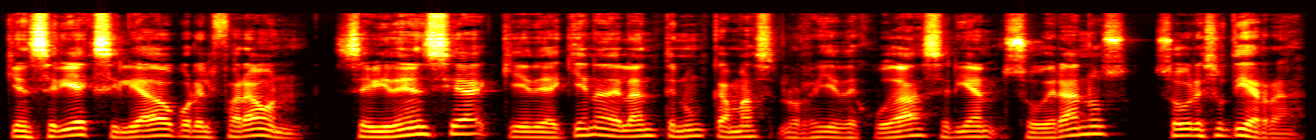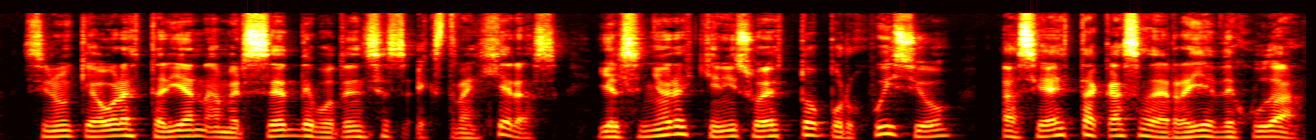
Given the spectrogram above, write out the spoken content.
quien sería exiliado por el faraón. Se evidencia que de aquí en adelante nunca más los reyes de Judá serían soberanos sobre su tierra, sino que ahora estarían a merced de potencias extranjeras, y el Señor es quien hizo esto por juicio hacia esta casa de reyes de Judá.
